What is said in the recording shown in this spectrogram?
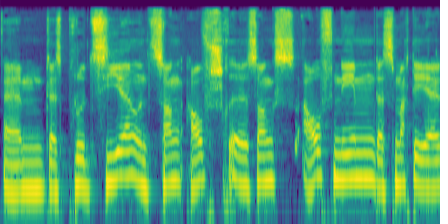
Ähm, das Produzieren und Song auf, äh, Songs aufnehmen, das macht ihr ja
